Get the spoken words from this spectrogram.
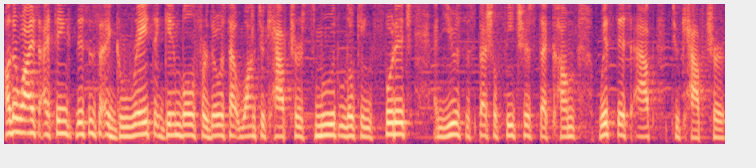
Otherwise, I think this is a great gimbal for those that want to capture smooth looking footage and use the special features that come with this app to capture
